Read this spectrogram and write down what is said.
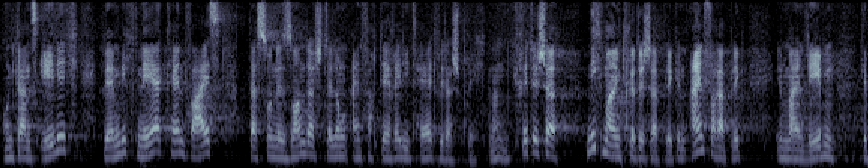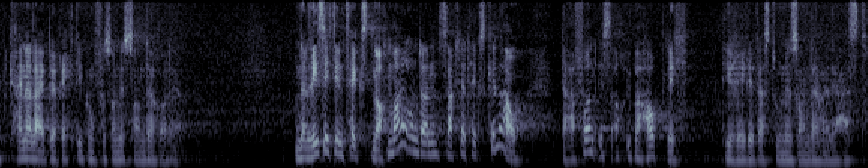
Und ganz ehrlich, wer mich näher kennt, weiß, dass so eine Sonderstellung einfach der Realität widerspricht. Ne? Ein kritischer, nicht mal ein kritischer Blick, ein einfacher Blick in mein Leben gibt keinerlei Berechtigung für so eine Sonderrolle. Und dann lese ich den Text nochmal und dann sagt der Text genau, davon ist auch überhaupt nicht die Rede, dass du eine Sonderrolle hast.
